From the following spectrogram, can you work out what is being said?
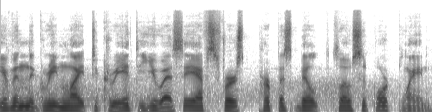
Given the green light to create the USAF's first purpose-built close support plane,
